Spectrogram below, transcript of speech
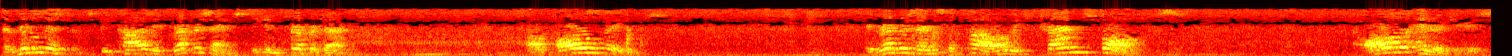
the middle distance because it represents the interpreter of all things. It represents the power which transforms all energies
